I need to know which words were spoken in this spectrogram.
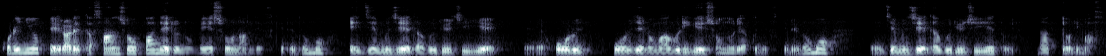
これによって得られた参照パネルの名称なんですけれども、GEMJ-WGA、ホールホールジェノムアグリゲーションの略ですけれども、GEMJ-WGA となっております。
